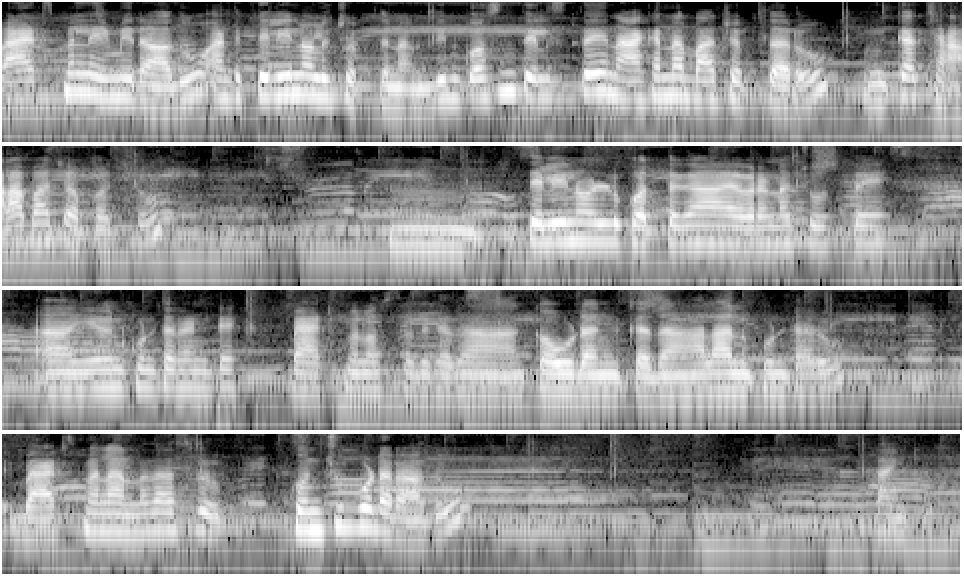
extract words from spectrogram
బ్యాడ్ స్మెల్ ఏమీ రాదు. అంటే తెలియని వాళ్ళకి చెప్తున్నాను. దీనికోసం తెలిస్తే నాకన్నా బాగా చెప్తారు. ఇంకా చాలా బాగా చెప్పచ్చు. తెలియని వాళ్ళు కొత్తగా ఎవరైనా చూస్తే ఏమనుకుంటారంటే బ్యాట్ స్మెల్ వస్తుంది కదా కౌడంగ్ కదా అలా అనుకుంటారు. బ్యాట్ స్మెల్ అన్నది అసలు కొంచెం కూడా రాదు. థ్యాంక్ యూ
